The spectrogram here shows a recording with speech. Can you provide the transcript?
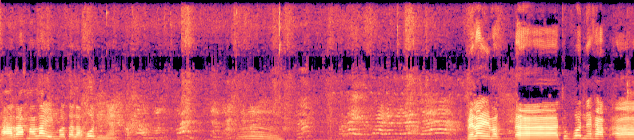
ถารับมาไล่แม่นบ่แต่ละคนเนี่ยอืมไม่ไล่มาเอ่อทุกคนนะครับเอ่อ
